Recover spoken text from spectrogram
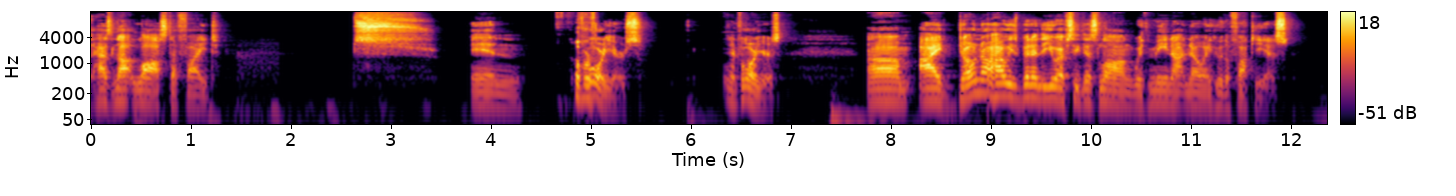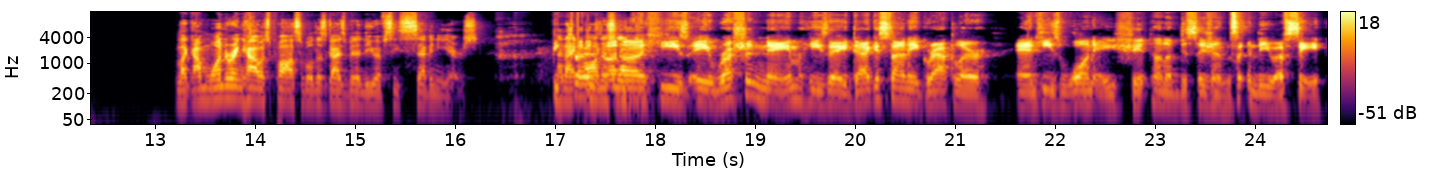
has not lost a fight in Over four years. In four years. Um, I don't know how he's been in the UFC this long with me not knowing who the fuck he is. Like, I'm wondering how it's possible this guy's been in the UFC seven years. Because and I honestly, uh, he's a Russian name. He's a Dagestani grappler, and he's won a shit ton of decisions in the UFC.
